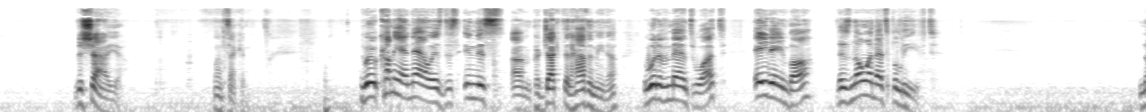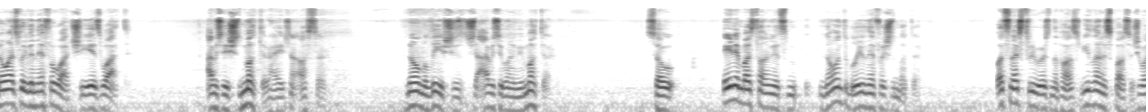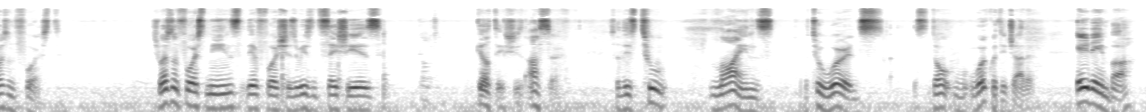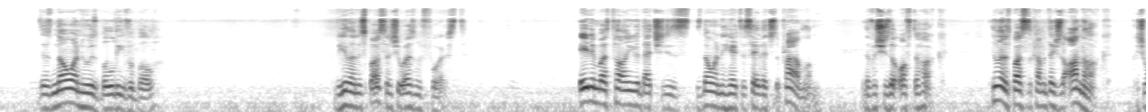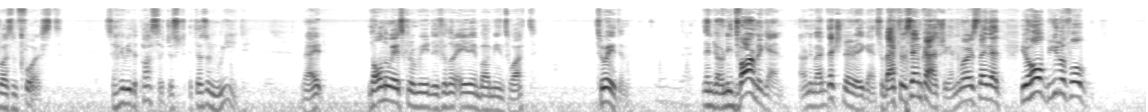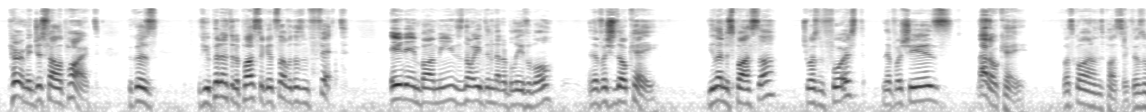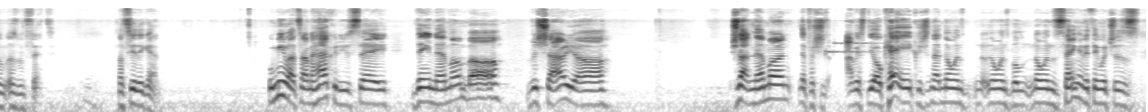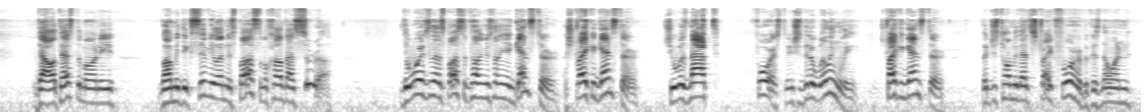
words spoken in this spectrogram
v'sharya. One second. Where we're coming at now is this in this um, projected havamina. It would have meant what? Eidein ba. There's no one that's believed. No one's believing there for what? She is what? Obviously, she's mutter, right? She's not usher. If no one believes, she's, obviously going to be mutter. So, Eidim was telling us no one to believe, therefore she's mutter. What's the next three words in the past? You learn this past. She wasn't forced. She wasn't forced means, therefore, she has a reason to say she is Guilty. guilty. She's usher. So these two lines, two words, don't work with each other. Eidim ba. There's no one who is believable. Vila Nispas, and she wasn't forced. Aiden was telling you that she's there's no one here to say that she's a problem, and therefore she's off the hook. Hila Nispas is to she's on the hook because she wasn't forced. So how do you read the pasuk? Just it doesn't read, right? The only way it's going to read if you learn Aiden ba means what? Two Aiden. Then you don't need Dvarim again. I don't need my dictionary again. So back to the same kash again. The more is saying that your whole beautiful pyramid just fell apart because if you put it into the pasuk itself, it doesn't fit. Eidim ba means no eidim that are believable, and therefore she's okay. Yilan this pasta, she wasn't forced, therefore she is not okay. What's going on in this pasuk? Doesn't doesn't fit. Let's see it again. Umi matzar, how could you say they v'sharya? She's not neman, she's obviously okay because she's not. No one's no, one's no one's saying anything which is valid testimony. The words in the Espas are telling you something against her, a strike against her. She was not forced. I mean, she did it willingly. Strike against her. But just told me that strike for her because no one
